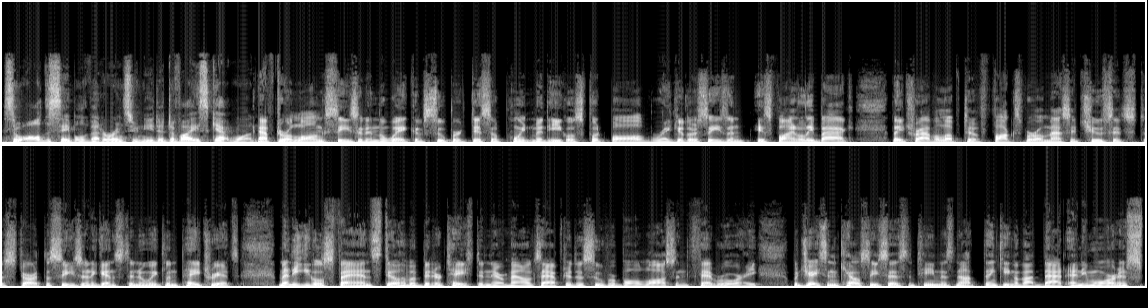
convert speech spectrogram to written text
so all disabled veterans who need a device get one. After a long season in the wake of super disappointment, Eagles football regular season is finally back. They travel up to Foxborough, Massachusetts to start the season against the New England Patriots. Many Eagles fans still have a bitter taste in their mouths after the Super Bowl loss in February. But Jason Kelce says the team is not thinking about that anymore and is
